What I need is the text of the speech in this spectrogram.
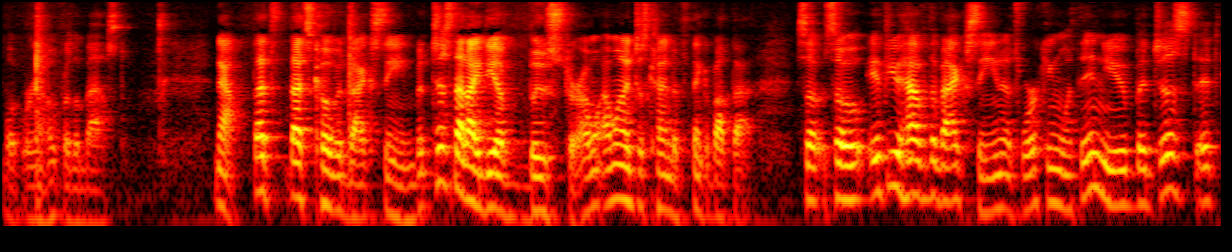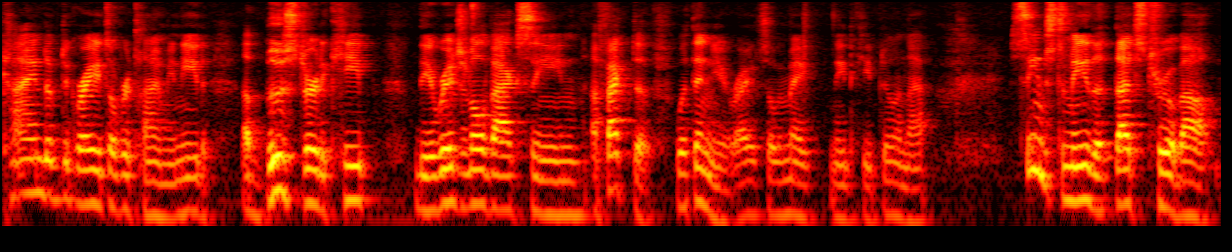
Well, we're gonna hope for the best. Now that's that's COVID vaccine, but just that idea of booster, I, I want to just kind of think about that. So so if you have the vaccine, it's working within you, but just it kind of degrades over time. You need a booster to keep the original vaccine effective within you, right? So we may need to keep doing that. Seems to me that that's true about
